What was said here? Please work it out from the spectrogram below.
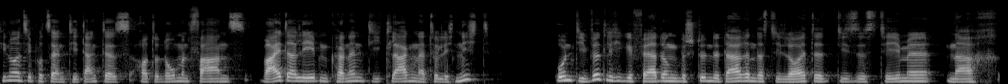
Die 90 Prozent, die dank des autonomen Fahrens weiterleben können, die klagen natürlich nicht. Und die wirkliche Gefährdung bestünde darin, dass die Leute die Systeme nach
